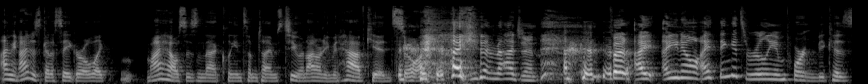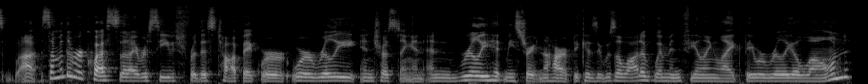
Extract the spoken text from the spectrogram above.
I mean, I just got to say, girl, like my house isn't that clean sometimes too, and I don't even have kids, so I, I, can imagine. But I, I, you know, I think it's really important because uh, some of the requests that I received for this topic were were really interesting and, and really hit me straight in the heart because it was a lot of women feeling like they were really alone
